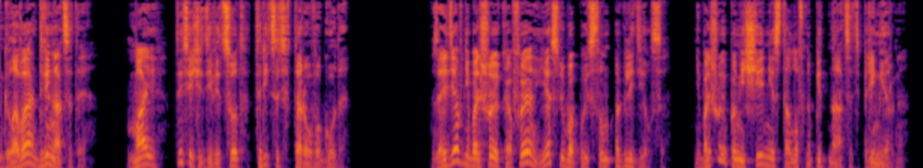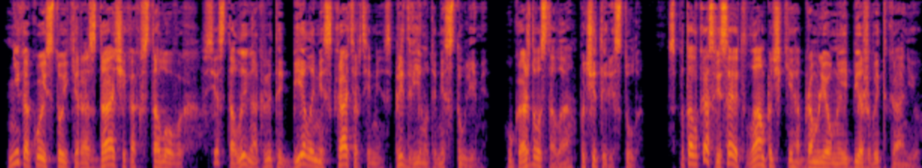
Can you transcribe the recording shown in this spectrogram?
Глава 12. Май 1932 года. Зайдя в небольшое кафе, я с любопытством огляделся. Небольшое помещение столов на 15 примерно. Никакой стойки раздачи, как в столовых. Все столы накрыты белыми скатертями с придвинутыми стульями. У каждого стола по 4 стула. С потолка свисают лампочки, обрамленные бежевой тканью.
